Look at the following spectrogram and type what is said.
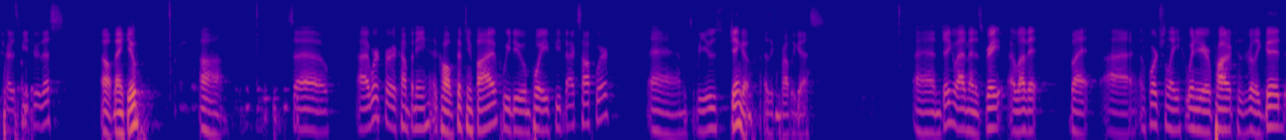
Try to speed through this. Oh, thank you. Uh, so I work for a company called 15Five. We do employee feedback software, and we use Django, as you can probably guess. And Django Admin is great. I love it. But uh, unfortunately, when your product is really good,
